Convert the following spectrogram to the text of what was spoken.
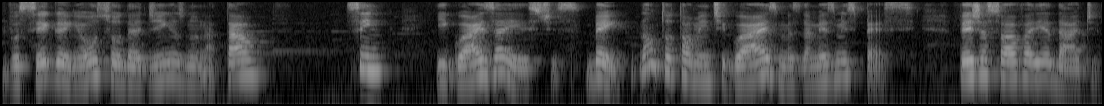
Você ganhou soldadinhos no Natal? Sim, iguais a estes. Bem, não totalmente iguais, mas da mesma espécie. Veja só a variedade.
